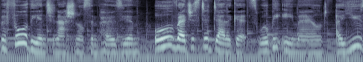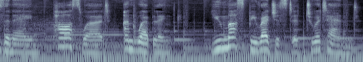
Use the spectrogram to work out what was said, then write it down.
Before the International Symposium, all registered delegates will be emailed a username, password and web link. You must be registered to attend.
